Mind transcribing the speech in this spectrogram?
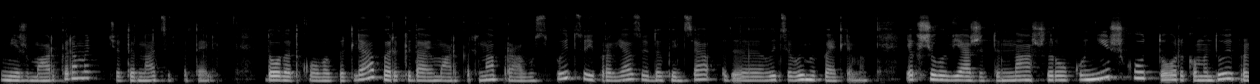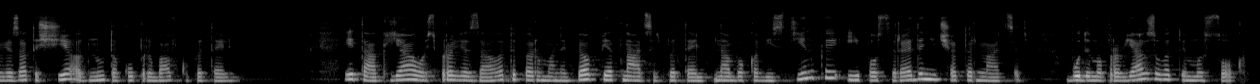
між маркерами 14 петель. Додаткова петля, перекидаю маркер на праву спицю і пров'язую до кінця е, лицевими петлями. Якщо ви в'яжете на широку ніжку, то рекомендую пров'язати ще одну таку прибавку петель. І так, я ось пров'язала, тепер у мене 15 петель на бокові стінки і посередині 14. Будемо пров'язувати мисок.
